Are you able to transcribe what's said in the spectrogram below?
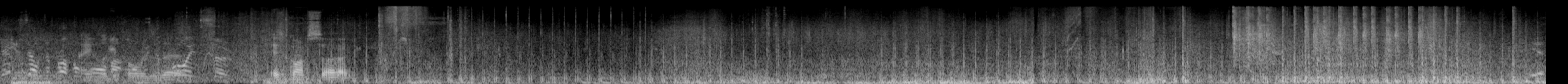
Get yourself to proper Ain't warm looking up. forward We're to that. deploying soon. it's gonna suck. Yeah.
